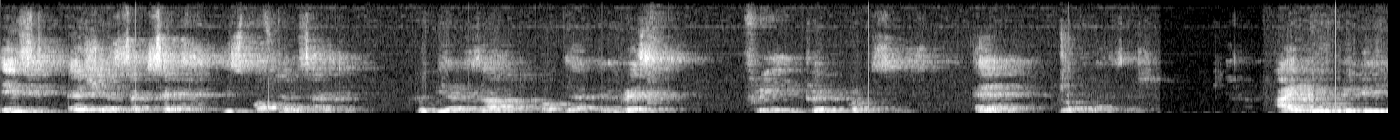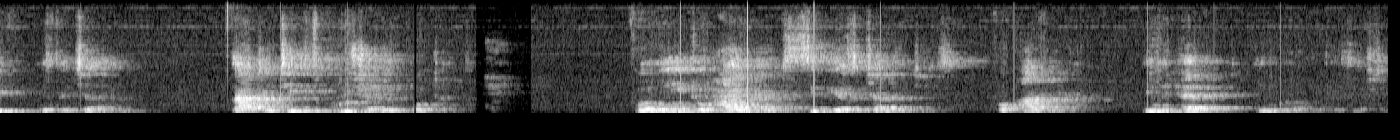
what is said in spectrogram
East Asia's success is often cited to be a result of their embracing free trade policies and globalization. I do believe, Mr. Chairman, that it is crucially important for me to highlight serious challenges for Africa inherent in globalization.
